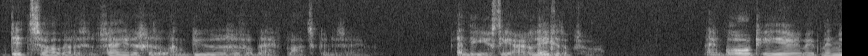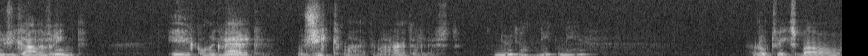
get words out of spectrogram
dit zou wel eens een veilige, langdurige verblijfplaats kunnen zijn. En de eerste jaren leek het ook zo. Mijn broodheer werd mijn muzikale vriend. Hier kon ik werken, muziek maken naar hartelust. Nu dan niet meer? Ludwigsbouw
